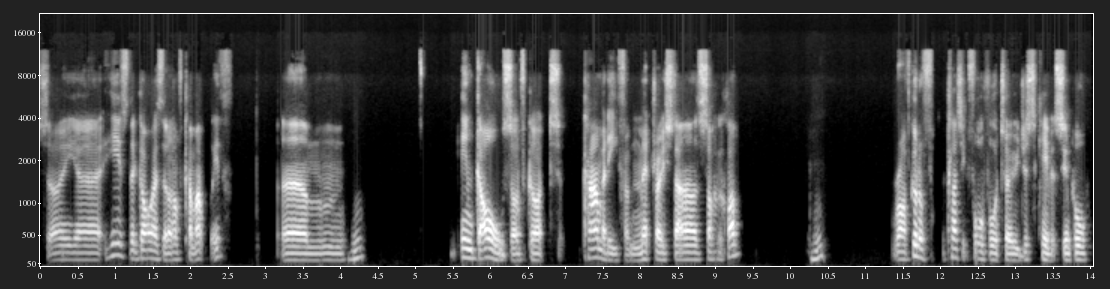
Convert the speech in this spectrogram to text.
So uh, here's the guys that I've come up with. Um, Mhm. In goals, I've got Carmody from Metro Stars Soccer Club. Mhm. Right, I've got a classic four-four-two just to keep it simple.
